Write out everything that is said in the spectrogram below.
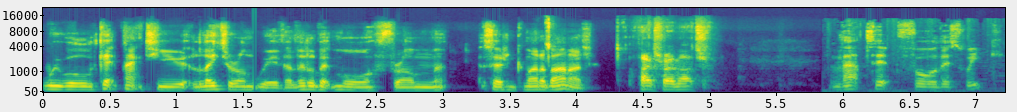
We will get back to you later on with a little bit more from Surgeon Commander Barnard. Thanks very much. That's it for this week.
